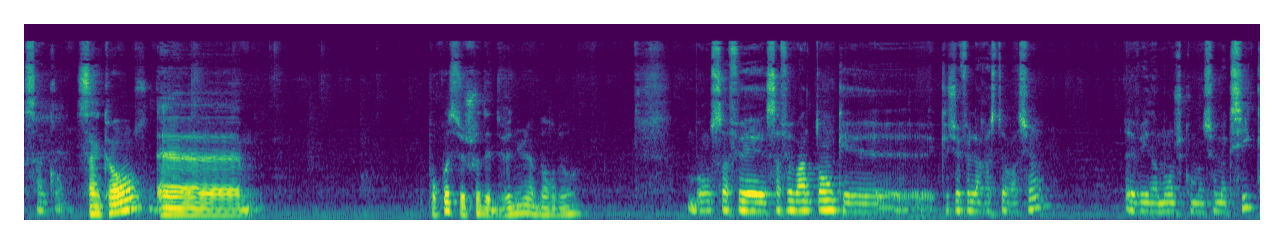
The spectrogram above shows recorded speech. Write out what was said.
Cinq ans. Cinq ans. Pourquoi ce choix d'être venu à Bordeaux? Bon, ça fait, ça fait 20 ans que, que j'ai fait la restauration. Évidemment, je commence au Mexique.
